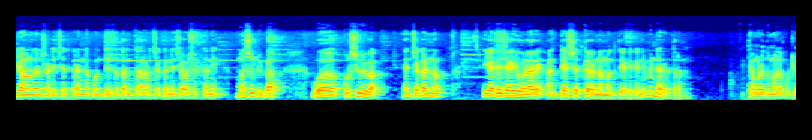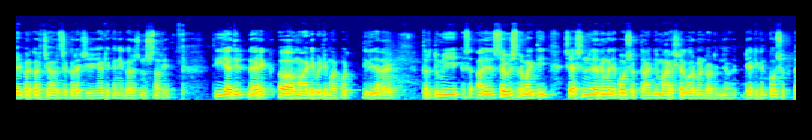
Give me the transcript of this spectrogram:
या अनुदानासाठी शेतकऱ्यांना कोणतेही स्वतंत्र अर्ज करण्याची आवश्यकता नाही. महसूल विभाग व कृषी विभाग यांच्याकडनं यादी जाहीर होणार आहे आणि त्या शेतकऱ्यांना मदत या ठिकाणी मिळणार आहे मित्रांनो. त्यामुळे तुम्हाला कुठल्याही प्रकारचे अर्ज करायची या ठिकाणी गरज नसणार आहे. ती यादी डायरेक्ट महाडीबीटी मार्फत दिली जाणार आहे. तर तुम्ही स- आधी सविस्तर माहिती शासन निर्णयामध्ये पाहू शकता आणि महाराष्ट्र गव्हर्नमेंट डॉट इन या ठिकाणी पाहू शकता.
